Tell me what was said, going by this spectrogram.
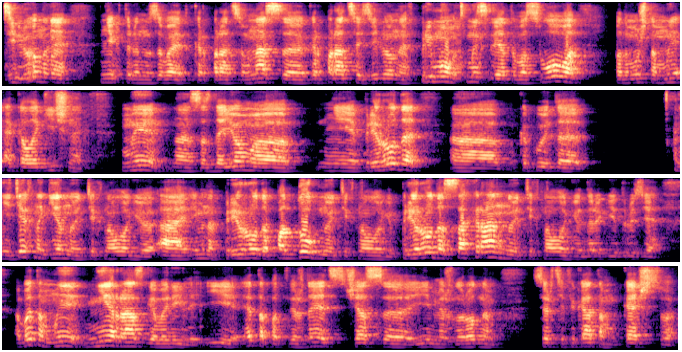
зеленая, некоторые называют корпорация. У нас корпорация зеленая в прямом смысле этого слова, потому что мы экологичны. Мы э, создаем э, не природа э, какую-то не техногенную технологию, а именно природоподобную технологию, природосохранную технологию, дорогие друзья. Об этом мы не раз говорили, и это подтверждается сейчас и международным сертификатом качества.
